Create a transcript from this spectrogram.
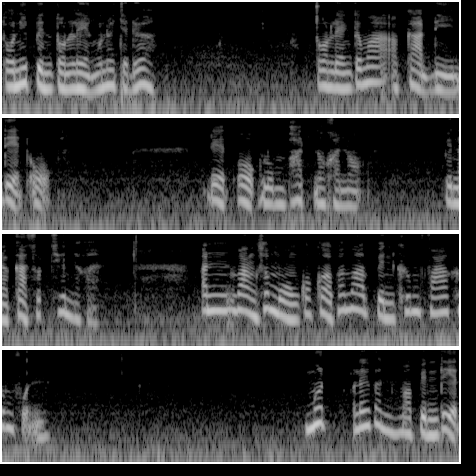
ตัวนี้เป็นต้นแรงมันเลยจะเด้อ ตอนแรงแต่ว่าอากาศดีแดดออกแดดออกลมพัดเนาะค่ะเนาะเป็นอากาศสดชื่นนะคะ อันว่างชั่วโมงก็ก็เพราะว่าเป็นครึ้มฟ้าครึ้มฝน มืดอะไรมันมาเป็นแดด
